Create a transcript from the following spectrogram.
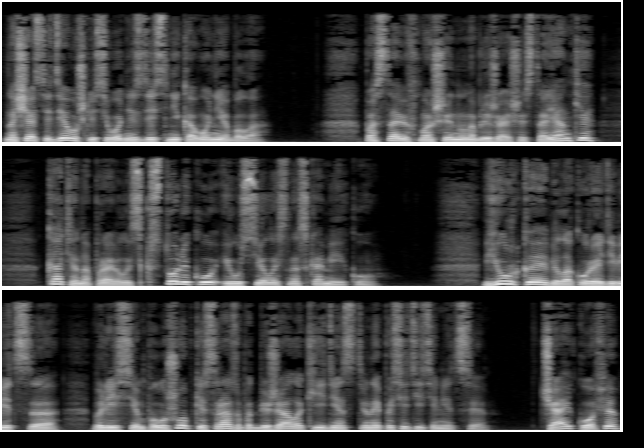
На счастье девушки, сегодня здесь никого не было. Поставив машину на ближайшей стоянке, Катя направилась к столику и уселась на скамейку. Юркая белокурая девица в лисьем полушубке сразу подбежала к единственной посетительнице. «Чай? Кофе?»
